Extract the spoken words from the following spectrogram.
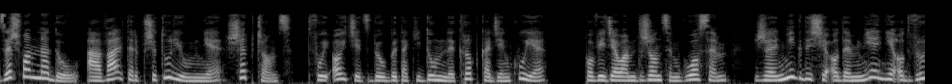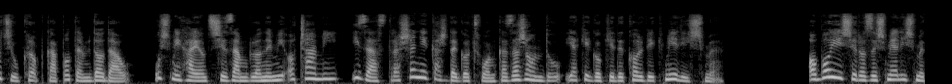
Zeszłam na dół, a Walter przytulił mnie, szepcząc, twój ojciec byłby taki dumny. Kropka dziękuję, powiedziałam drżącym głosem, że nigdy się ode mnie nie odwrócił. Kropka potem dodał, uśmiechając się zamglonymi oczami i zastraszenie każdego członka zarządu, jakiego kiedykolwiek mieliśmy. Oboje się roześmialiśmy.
